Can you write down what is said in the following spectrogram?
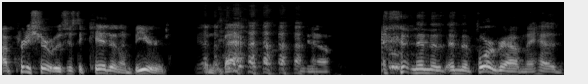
I'm pretty sure it was just a kid and a beard in the back. you know. and then the, in the foreground, they had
